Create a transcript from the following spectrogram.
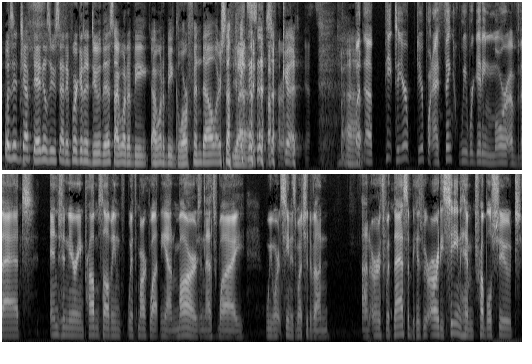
was it Jeff Daniels who said if we're gonna do this, I want to be I want to be Glorfindel or something? Yeah. This so Right, good. yeah. but uh, Pete, to your to your point, I think we were getting more of that engineering problem solving with Mark Watney on Mars, and that's why we weren't seeing as much of it on on Earth with NASA because we were already seeing him troubleshoot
